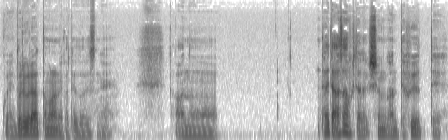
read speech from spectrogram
これ、ね、どれぐらい温まらないかというとですねあの大体朝起きた瞬間って冬って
